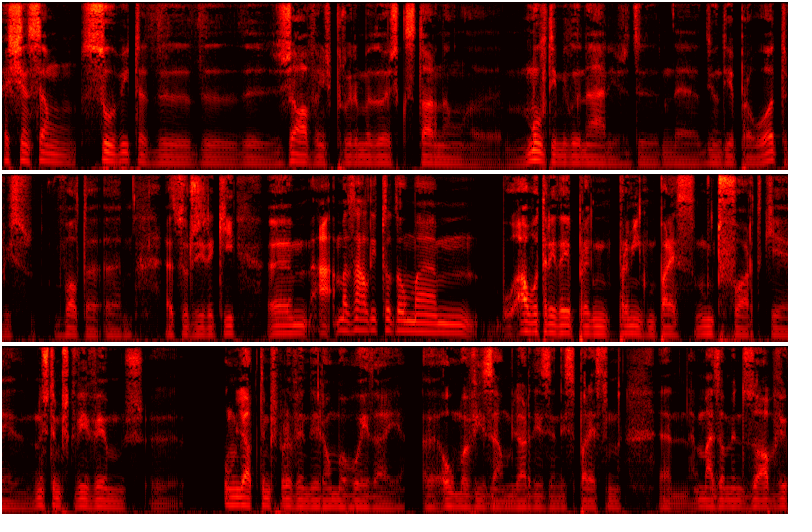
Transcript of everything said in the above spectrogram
ascensão súbita de, de, de, jovens programadores que se tornam uh, multimilionários de, de, um dia para o outro, isso volta a, a surgir aqui. Um, há, mas há ali toda uma, há outra ideia para, para mim que me parece muito forte, que é nos tempos que vivemos, uh, o melhor que temos para vender é uma boa ideia, uh, ou uma visão, melhor dizendo, isso parece-me uh, mais ou menos óbvio.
